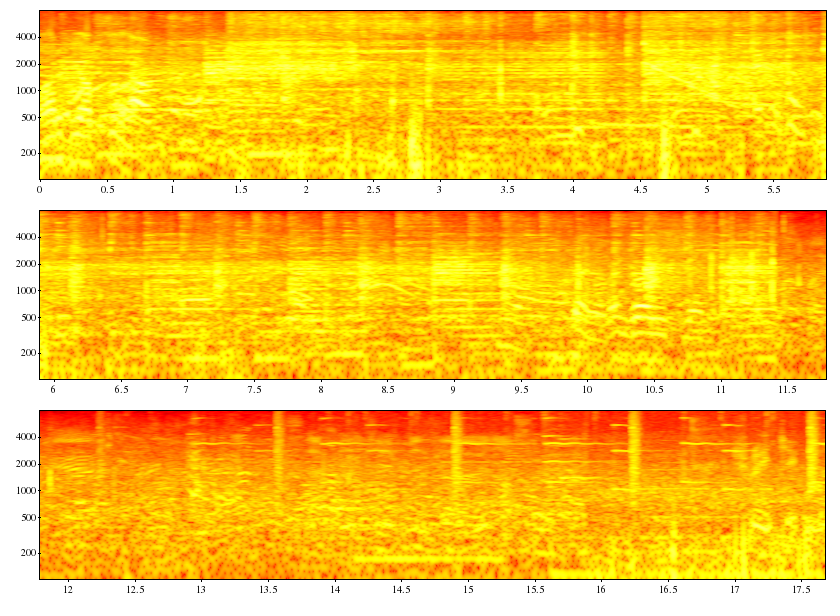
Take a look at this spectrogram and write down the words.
Harbi yaptılar. Gayet yani. Şurayı çekme.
